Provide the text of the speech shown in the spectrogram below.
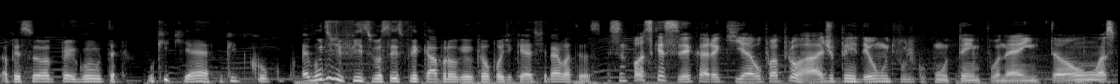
a pessoa pergunta: o que que é? O que, é muito difícil você explicar para alguém o que é um podcast, né, Matheus? Você não pode esquecer, cara, que o próprio rádio perdeu muito público com o tempo, né? Então, as,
